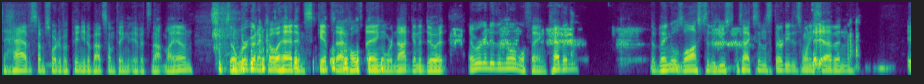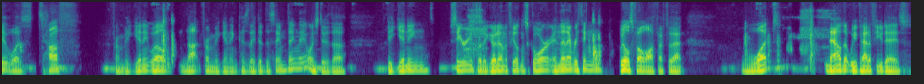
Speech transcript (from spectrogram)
to have some sort of opinion about something if it's not my own. So, we're going to go ahead and skip that whole thing. We're not going to do it. And we're going to do the normal thing. Kevin, the Bengals lost to the Houston Texans 30 to 27. It was tough from beginning. Well, not from beginning because they did the same thing they always do. The beginning series where they go down the field and score, and then everything wheels fell off after that. What now that we've had a few days?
